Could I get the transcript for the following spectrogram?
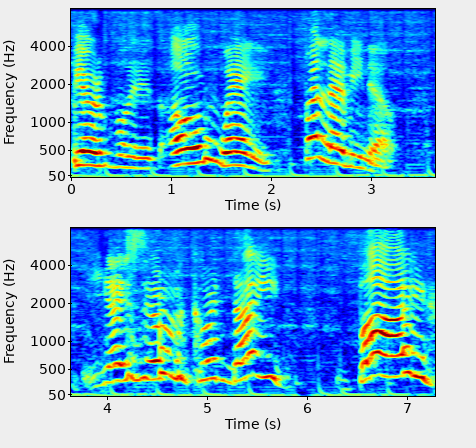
beautiful in its own way. But let me know. You guys have a good night. Bye.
